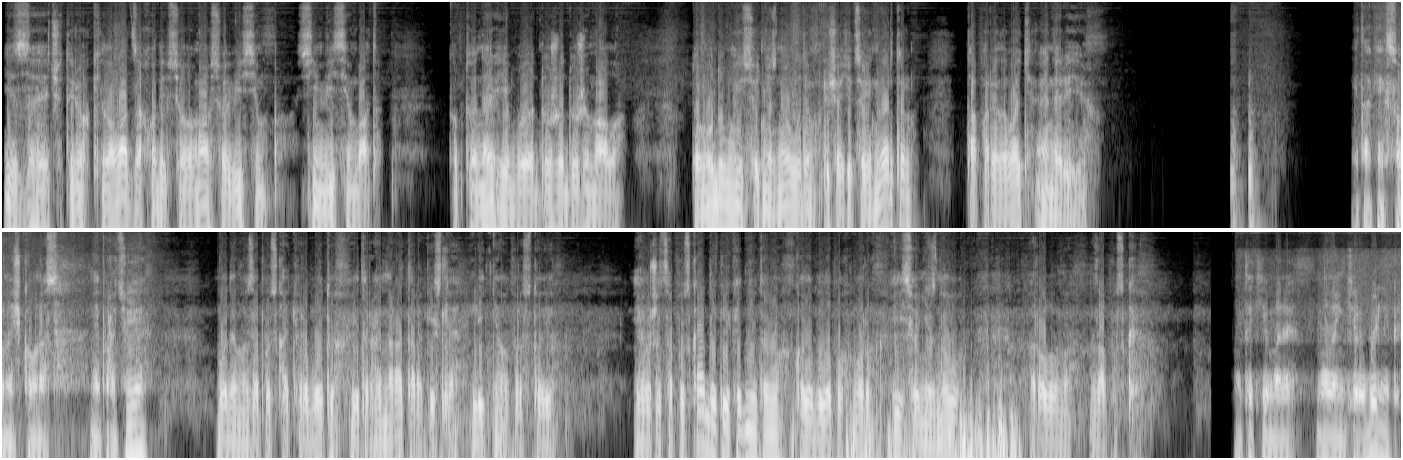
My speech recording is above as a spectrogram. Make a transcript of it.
І з 4 кВт заходить всього-навсього 8, 7-8 Вт. Тобто енергії буде дуже-дуже мало. Тому думаю, сьогодні знову будемо включати цей інвертор та переливати енергію. І так як сонечко у нас не працює, будемо запускати в роботу вітрогенератора після літнього простою. Я вже запускав декілька днів тому, коли було похмуро, і сьогодні знову робимо запуск. Ось такий в мене маленький рубильник.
